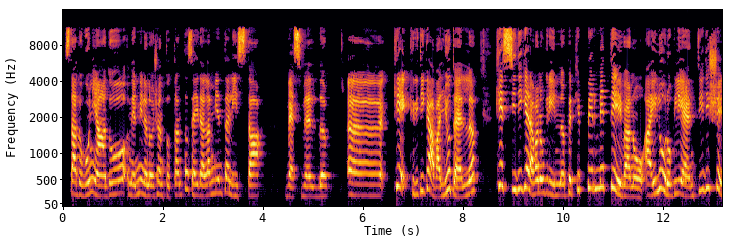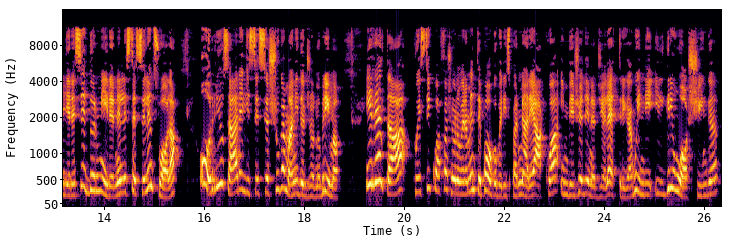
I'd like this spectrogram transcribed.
stato coniato nel 1986 dall'ambientalista Westfeld eh, che criticava gli hotel che si dichiaravano green perché permettevano ai loro clienti di scegliere se dormire nelle stesse lenzuola o riusare gli stessi asciugamani del giorno prima. In realtà questi qua facevano veramente poco per risparmiare acqua invece di energia elettrica, quindi il greenwashing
